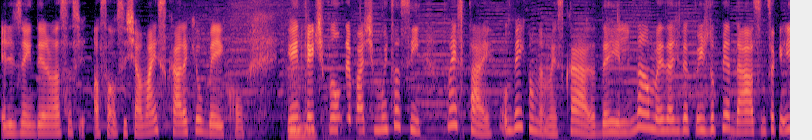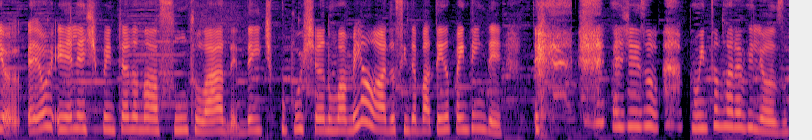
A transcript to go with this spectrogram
eles venderam a salsi- a salsicha mais cara que o bacon. E eu Uhum. entrei, tipo, num debate muito assim. Mas, pai, o bacon não é mais caro? Daí ele, não, mas acho que depende do pedaço, não sei o que. E eu, eu e ele, tipo, entrando no assunto lá, de- daí, tipo, puxando uma meia hora, assim, debatendo pra entender. Achei isso muito maravilhoso.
